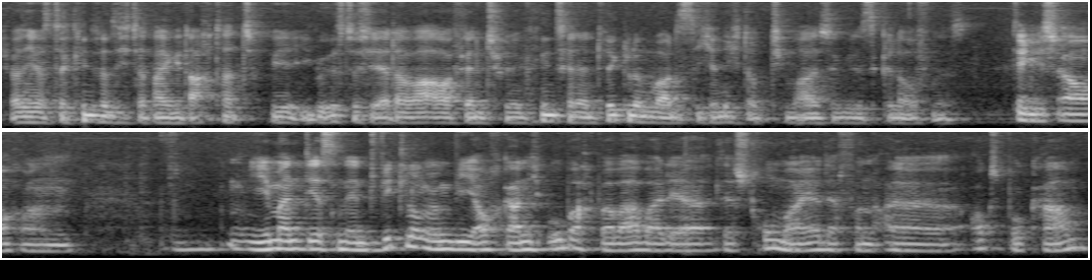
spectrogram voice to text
ich weiß nicht, was der Klinsmann sich dabei gedacht hat, wie egoistisch er da war, aber für den Klinsmann Entwicklung war das sicher nicht optimal, so wie das gelaufen ist. Denke ich auch. Ähm jemand, dessen Entwicklung irgendwie auch gar nicht beobachtbar war, weil der, der Strohmeier, der von äh, Augsburg kam,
